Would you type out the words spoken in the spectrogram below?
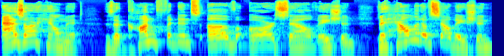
as our helmet the confidence of our salvation. The helmet of salvation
